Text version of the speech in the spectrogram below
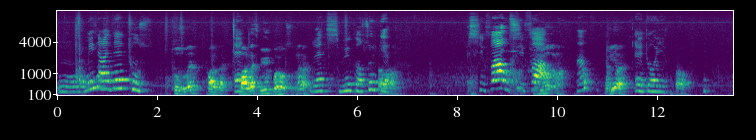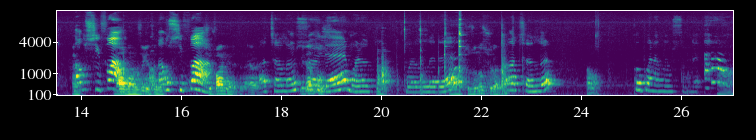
hmm, bir tane de tuz. Tuz ve bardak. Evet. Bardak büyük boy olsun değil mi? Evet, büyük olsun ki. Tamam. Şifa, şifa. olur mu? Ha? İyi mi? Evet, o iyi. Tamam. Evet. Abu şifa. Bardağınızı getirin. Abu şifa. Şifa niyetine evet. Atalım Bir de tuz. şöyle marul, marulları. Tamam, tuzunuz şurada. Atalım. Tamam. Koparalım şimdi. tamam.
